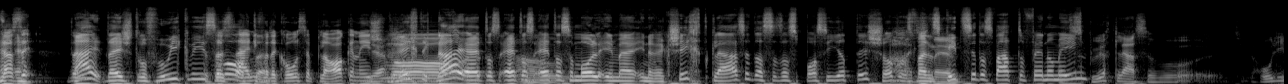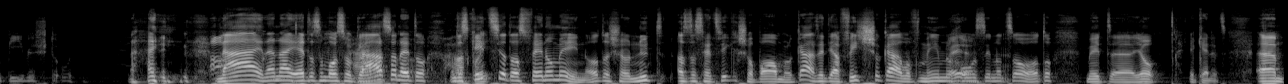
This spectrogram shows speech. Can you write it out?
Das, Nein, da ist darauf hingewiesen dass das worden. eine von der großen Plagen ist, Ja. wo... Richtig, nein, er hat das, er hat das, er hat das einmal in, einer- in einer Geschichte gelesen, dass das passiert ist. Oder? Ah, das, weil ist es gibt ja das das Wetterphänomen. Buch gelesen, wo die Holy Bibel steht. Nein, nein, nein, nein, er hat das einmal so gelesen. Und, hat er, und das Ah, gibt es ja, das Phänomen. Oder? Das, ist ja nicht, also das hat es wirklich schon ein paar Mal gegeben. Es hat ja auch Fische gegeben, die vom Himmel ja. gekommen sind und so. Oder? Mit, äh, ja, ihr kennt es. Ähm,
